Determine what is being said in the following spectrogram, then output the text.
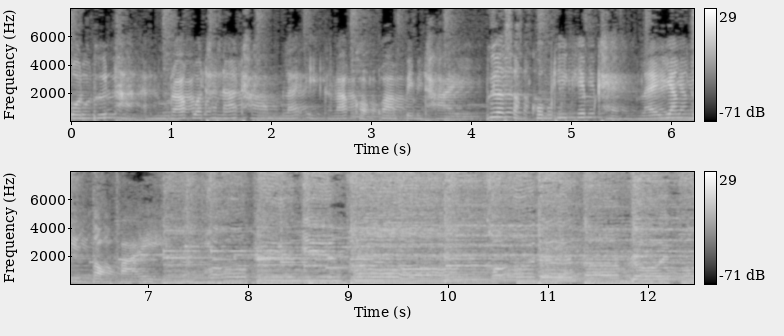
บนพื้นฐานอนุรักษ์วัฒนธรรม และเอกลักษณ์ของความเป็นไทย เพื่อสังคมที่เข้มแข็งและยั่งยืนต่อไปพอเพียงยืนพอขอเดินตามรอยพ่อ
